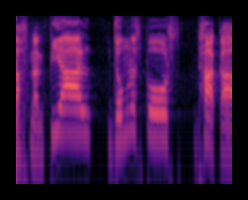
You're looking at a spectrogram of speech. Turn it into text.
আফনান পিয়াল, যমুনা স্পোর্টস, ঢাকা।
